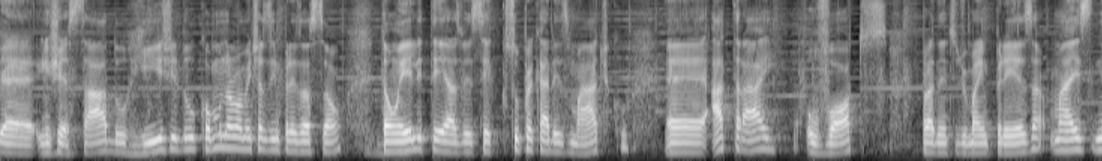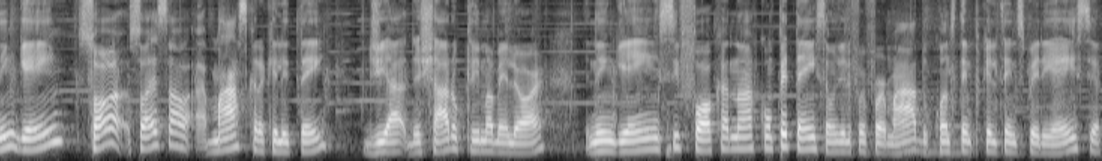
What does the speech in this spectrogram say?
é, engessado, rígido, como normalmente as empresas são. Então ele ter, às vezes, ser super carismático é, atrai o votos para dentro de uma empresa, mas ninguém, só, só essa máscara que ele tem de deixar o clima melhor, ninguém se foca na competência, onde ele foi formado, quanto tempo que ele tem de experiência,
